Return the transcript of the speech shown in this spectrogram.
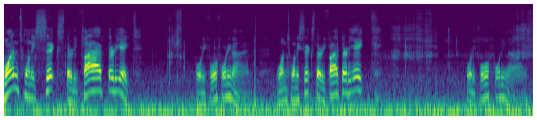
1, 26, 35, 38, 44, 49. 126, 35, 38, 44, 49.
